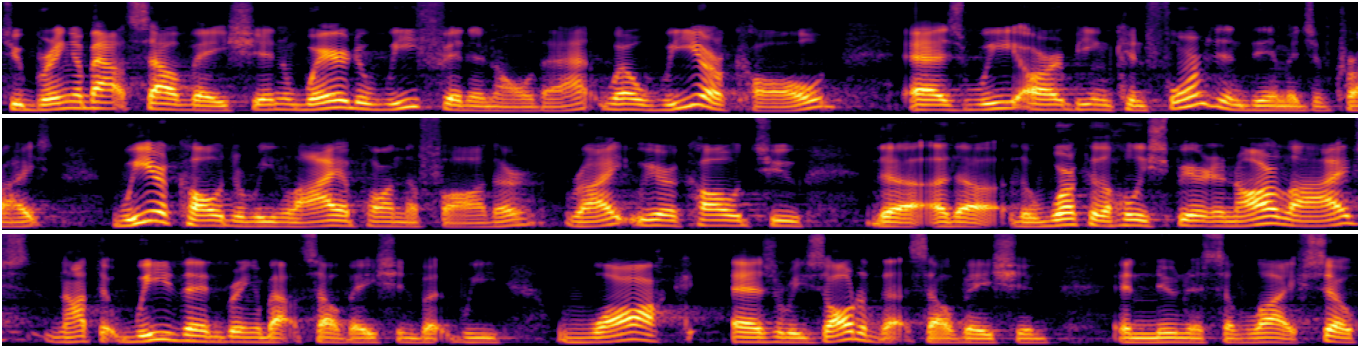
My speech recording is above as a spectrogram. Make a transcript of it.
to bring about salvation. Where do we fit in all that? Well, we are called, as we are being conformed in the image of Christ, we are called to rely upon the Father, right? We are called to the, uh, the, the work of the Holy Spirit in our lives, not that we then bring about salvation, but we walk as a result of that salvation and newness of life. So,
